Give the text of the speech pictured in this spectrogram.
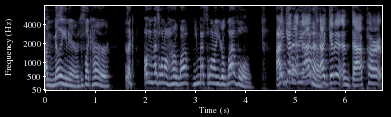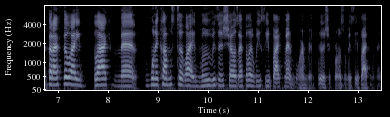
a millionaire, just like her. It's like, oh, you mess one on her level. You mess one on your level. I get it. I, I get it in that part, but I feel like black men, when it comes to like movies and shows, I feel like we see black men more in leadership roles than we see black women,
